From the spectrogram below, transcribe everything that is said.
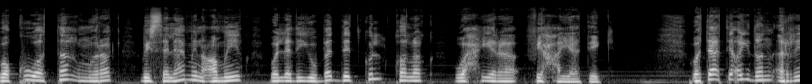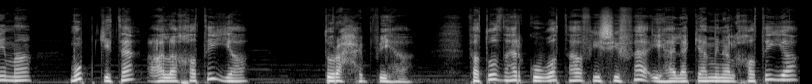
وقوة تغمرك بسلام عميق والذي يبدد كل قلق وحيرة في حياتك. وتأتي أيضا الريمه مبكتة على خطية ترحب فيها فتظهر قوتها في شفائها لك من الخطية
